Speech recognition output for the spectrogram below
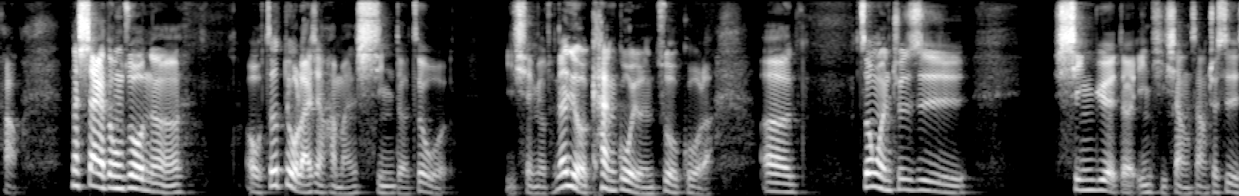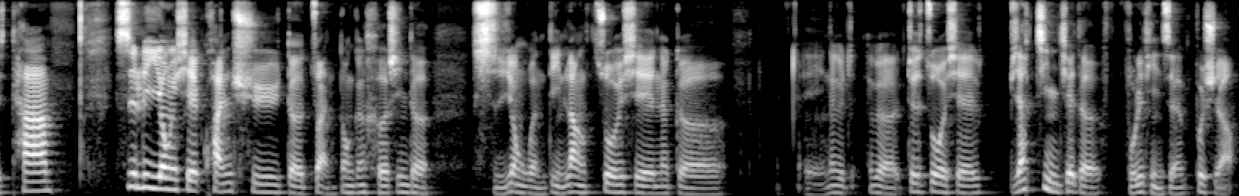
好，那下一个动作呢？哦，这个对我来讲还蛮新的，这我以前没有做，但有看过有人做过了。呃，中文就是新月的引体向上，就是它是利用一些髋屈的转动跟核心的使用稳定，让做一些那个，诶、那个那个就是做一些比较进阶的浮力挺身，不需要。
